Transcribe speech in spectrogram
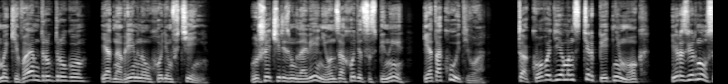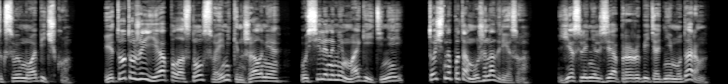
мы киваем друг другу и одновременно уходим в тень. Уже через мгновение он заходит со спины и атакует его. Такого демон стерпеть не мог и развернулся к своему обидчику. И тут уже я полоснул своими кинжалами, усиленными магией теней, точно по тому же надрезу. Если нельзя прорубить одним ударом,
